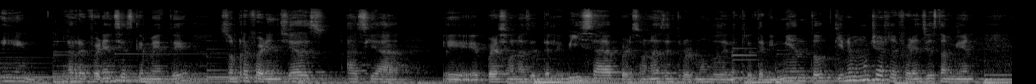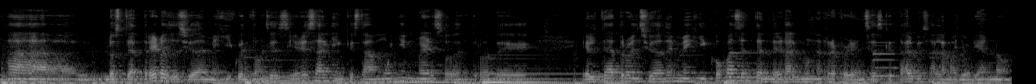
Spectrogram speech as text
eh, las referencias que mete son referencias hacia eh, personas de Televisa, personas dentro del mundo del entretenimiento. Tiene muchas referencias también a los teatreros de Ciudad de México. Entonces, si eres alguien que está muy inmerso dentro de el teatro en Ciudad de México, vas a entender algunas referencias que tal vez a la mayoría no.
